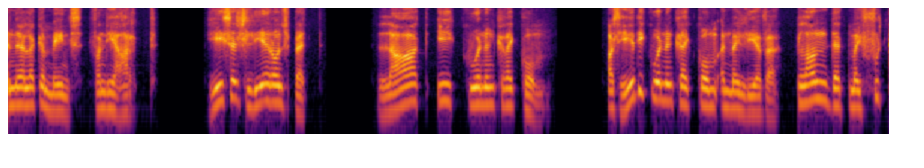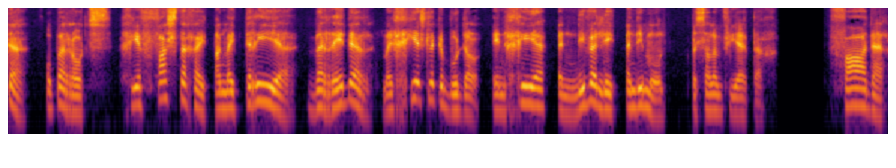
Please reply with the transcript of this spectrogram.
innerlike mens van die hart. Jesus leer ons bid: Laat u koninkryk kom. As hierdie koninkryk kom in my lewe, plan dit my voete op 'n rots, gee vastigheid aan my tree, beredder my geestelike boedel en gee 'n nuwe lied in die mond. Psalm 40. Vader,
